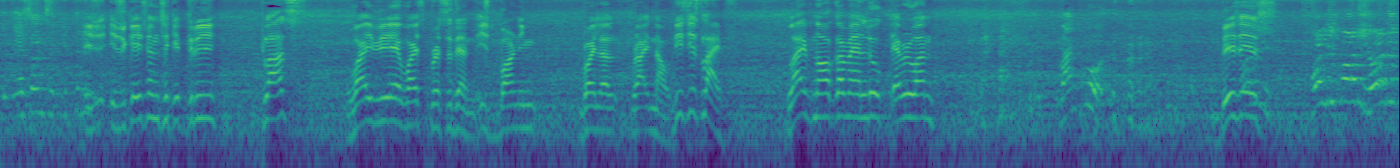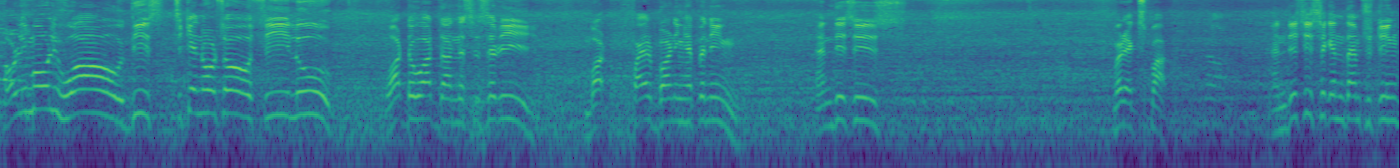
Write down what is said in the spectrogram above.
Education Secretary. Edu- Education Secretary plus YVA Vice President is burning broiler right now. This is live. Live now, come and look, everyone. One food. This is Holy moly, holy moly. holy moly! Wow, this chicken also. See, look, what the what the necessary, but fire burning happening, and this is very expert. And this is second time shooting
